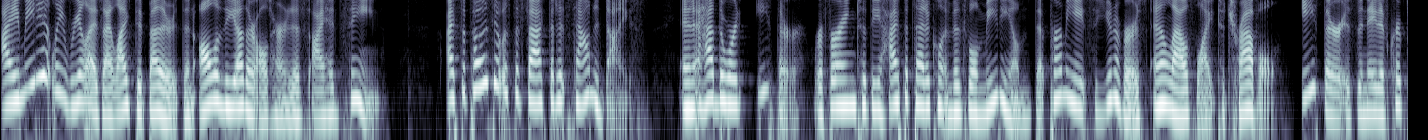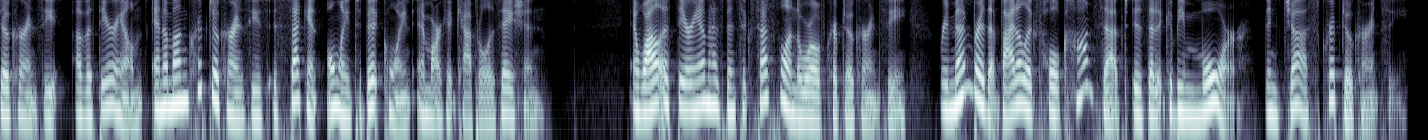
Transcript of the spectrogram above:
I immediately realized I liked it better than all of the other alternatives I had seen. I suppose it was the fact that it sounded nice, and it had the word ether, referring to the hypothetical invisible medium that permeates the universe and allows light to travel. Ether is the native cryptocurrency of Ethereum, and among cryptocurrencies is second only to Bitcoin in market capitalization. And while Ethereum has been successful in the world of cryptocurrency, remember that Vitalik's whole concept is that it could be more than just cryptocurrency.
